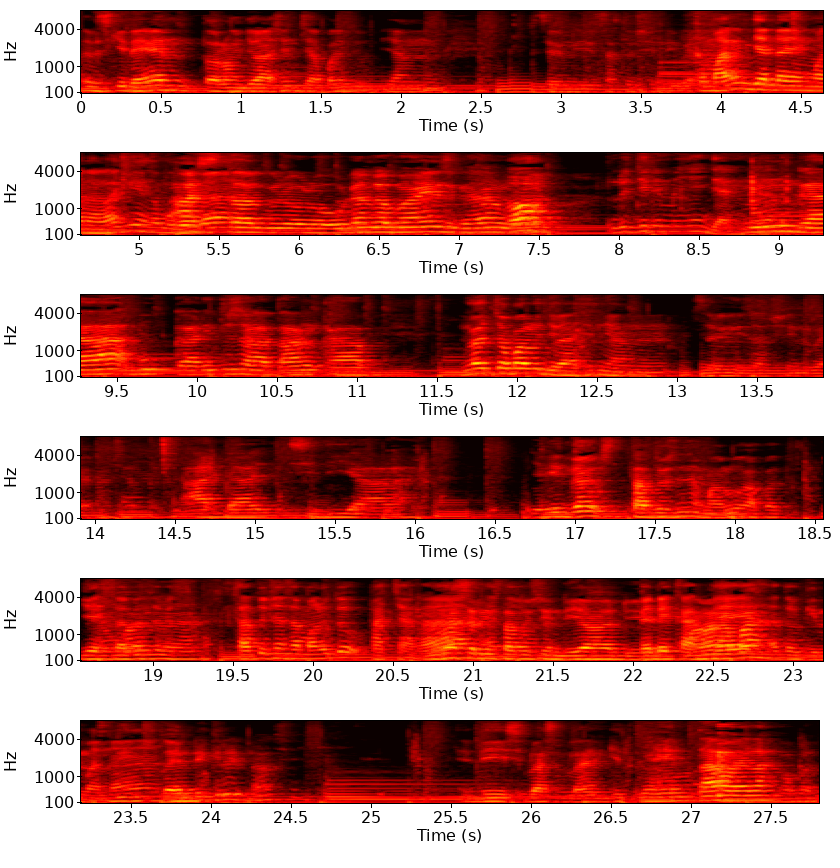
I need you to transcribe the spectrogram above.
Rizky DN tolong jelasin siapa itu yang sering di statusin di WA. kemarin janda yang mana lagi yang kamu? Astagfirullah, udah nggak main sekarang. oh lu jadi menyajan enggak, bukan itu salah tangkap. Enggak coba lu jelasin yang sering di statusin di WA siapa? Ada si dia. Jadi Enggak statusnya sama lu apa tuh? ya statusnya mana? statusnya sama lu tuh pacaran Enggak sering statusin dia di PDKT apa? atau gimana Lain dikit nah sih. Di sebelah sebelahan gitu. yang tahu ya lah kapan.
